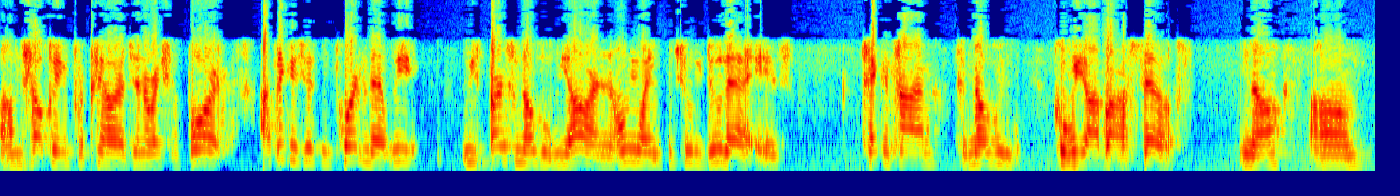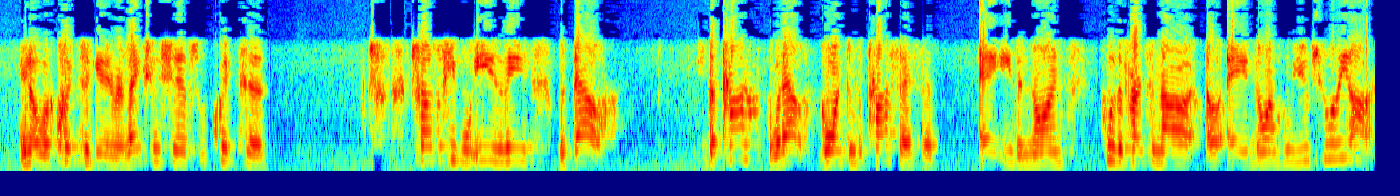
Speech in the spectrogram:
um, helping propel our generation forward, I think it's just important that we we first know who we are, and the only way we can truly do that is taking time to know who who we are by ourselves. You know, um, you know, we're quick to get in relationships. We're quick to trust people easily without the con- without going through the process of a either knowing who the person are or a knowing who you truly are.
